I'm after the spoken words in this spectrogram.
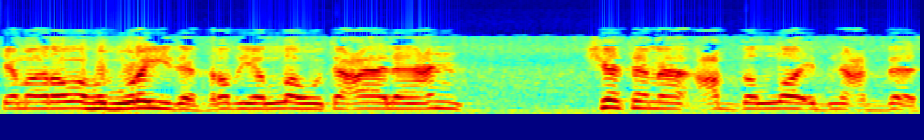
كما رواه بريدة رضي الله تعالى عنه شتم عبد الله بن عباس.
